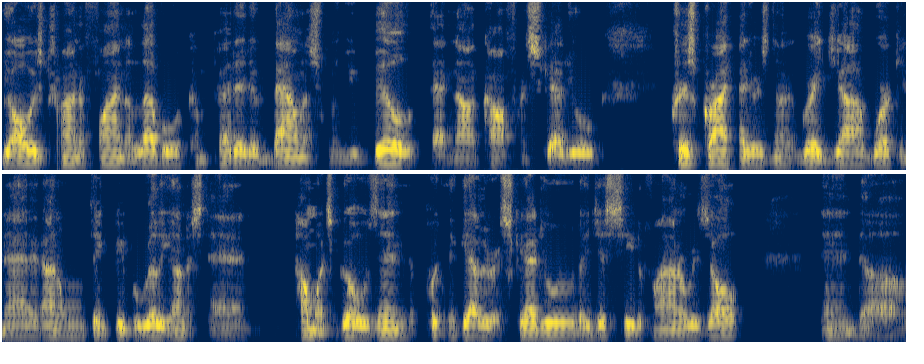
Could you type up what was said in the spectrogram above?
You're always trying to find a level of competitive balance when you build that non-conference schedule Chris Kreider has done a great job working at it. I don't think people really understand how much goes into putting together a schedule. They just see the final result. And uh,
